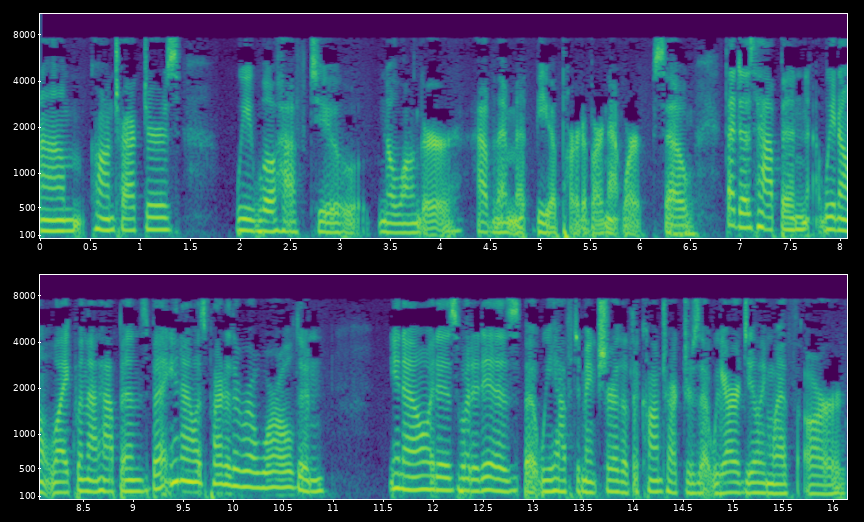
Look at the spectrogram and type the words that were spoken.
um, contractors we will have to no longer have them be a part of our network. So that does happen. We don't like when that happens, but you know, it's part of the real world and you know, it is what it is, but we have to make sure that the contractors that we are dealing with are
